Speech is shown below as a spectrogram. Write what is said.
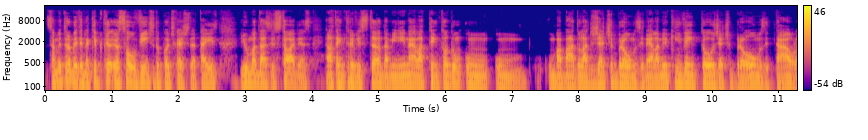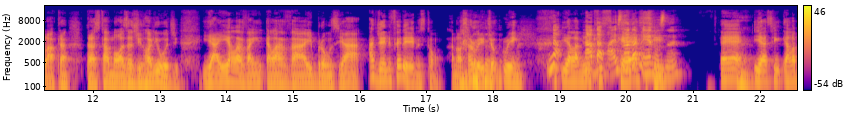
Só me intrometendo aqui, porque eu sou ouvinte do podcast da Thaís, e uma das histórias, ela tá entrevistando, a menina, ela tem todo um, um, um, babado lá de jet bronze, né? Ela meio que inventou jet bronze e tal, lá para as famosas de Hollywood. E aí ela vai, ela vai bronzear a Jennifer Aniston, a nossa Rachel Green. Não, E ela meio nada que mais, nada menos, né? É, e assim, ela,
